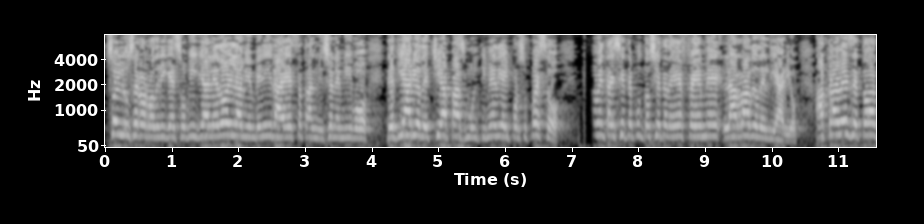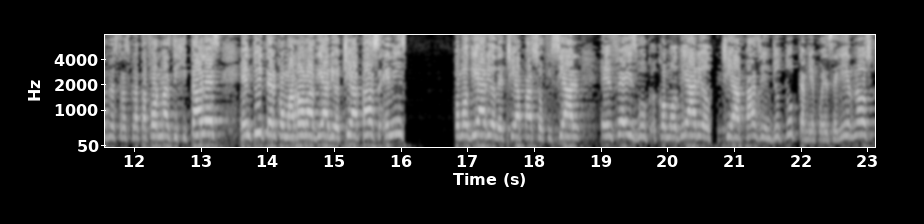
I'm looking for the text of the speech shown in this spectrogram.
Soy Lucero Rodríguez Ovilla, le doy la bienvenida a esta transmisión en vivo de Diario de Chiapas Multimedia y por supuesto 97.7 de FM, la radio del diario, a través de todas nuestras plataformas digitales, en Twitter como arroba diario Chiapas, en Instagram como Diario de Chiapas Oficial, en Facebook como Diario de Chiapas y en YouTube también puedes seguirnos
